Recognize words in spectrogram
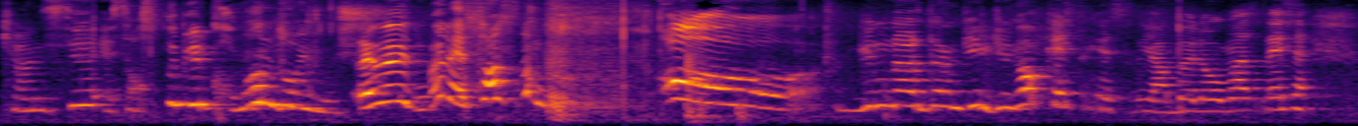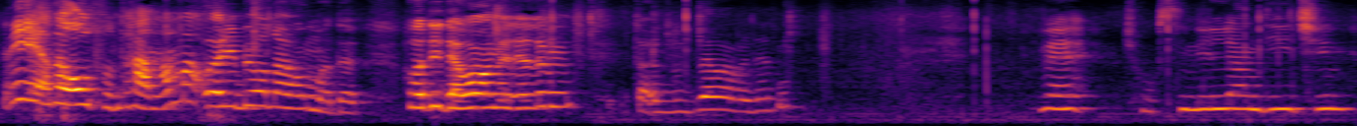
Kendisi esaslı bir komandoymuş. Evet ben esaslım. Aa, günlerden bir gün Yok kesti kesti ya böyle olmaz. Neyse niye de olsun tamam ama öyle bir olay olmadı. Hadi devam edelim. Tabii, Devam edelim. ve çok sinirlendiği için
